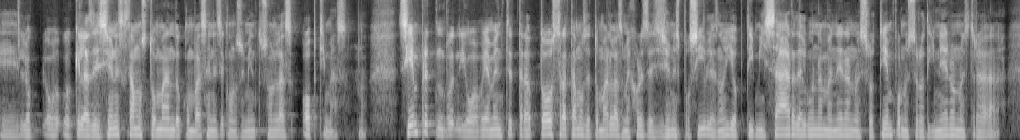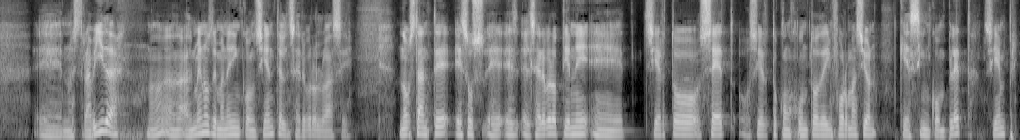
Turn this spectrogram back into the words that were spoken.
eh, lo, o, que las decisiones que estamos tomando con base en ese conocimiento son las óptimas. Siempre, digo, obviamente todos tratamos de tomar las mejores decisiones posibles ¿no? y optimizar de alguna manera nuestro tiempo, nuestro dinero, nuestra eh, nuestra vida, ¿no? al menos de manera inconsciente el cerebro lo hace. No obstante, eh, el cerebro tiene eh, cierto set o cierto conjunto de información que es incompleta siempre.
